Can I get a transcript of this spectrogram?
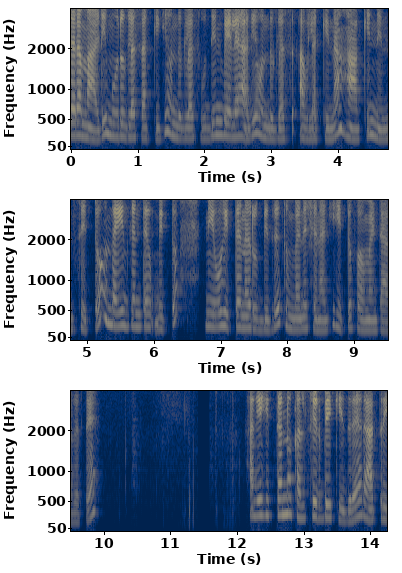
ಥರ ಮಾಡಿ ಮೂರು ಗ್ಲಾಸ್ ಅಕ್ಕಿಗೆ ಒಂದು ಗ್ಲಾಸ್ ಉದ್ದಿನಬೇಳೆ ಹಾಗೆ ಒಂದು ಗ್ಲಾಸ್ ಅವಲಕ್ಕಿನ ಹಾಕಿ ನೆನೆಸಿಟ್ಟು ಒಂದು ಐದು ಗಂಟೆ ಬಿಟ್ಟು ನೀವು ಹಿಟ್ಟನ್ನು ರುಬ್ಬಿದರೆ ತುಂಬಾ ಚೆನ್ನಾಗಿ ಹಿಟ್ಟು ಫರ್ಮೆಂಟ್ ಆಗುತ್ತೆ. ಹಾಗೆ ಹಿಟ್ಟನ್ನು ಕಲಸಿಡಬೇಕಿದ್ರೆ ರಾತ್ರಿ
